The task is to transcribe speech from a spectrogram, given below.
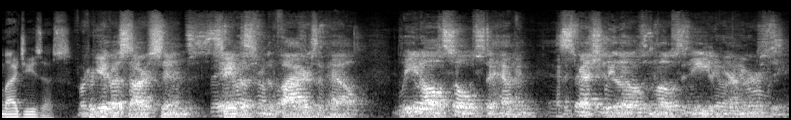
my Jesus, Forgive us our sins, save us from the fires of hell. Lead all souls to heaven, especially those most in need of your mercy.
